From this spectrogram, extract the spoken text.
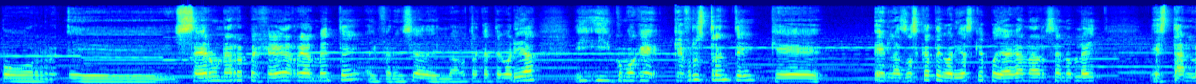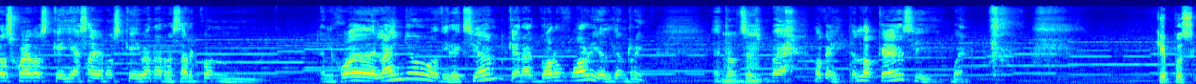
por eh, ser un RPG realmente, a diferencia de la otra categoría. Y, como que, qué frustrante que en las dos categorías que podía ganar Xenoblade están los juegos que ya sabemos que iban a arrasar con el juego del año o dirección, que era God of War y Elden Ring. Entonces, ok, es lo que es y bueno. que pues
